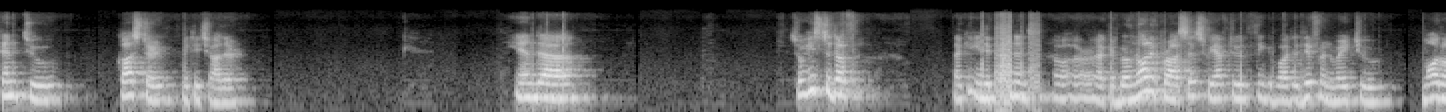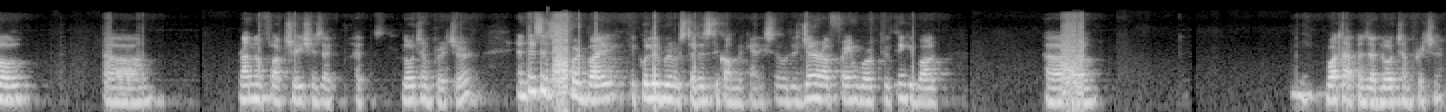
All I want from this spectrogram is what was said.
tend to cluster with each other. And uh, so instead of like independent or like a Bernoulli process, we have to think about a different way to model uh, random fluctuations at, at low temperature. And this is offered by equilibrium statistical mechanics. So the general framework to think about uh, what happens at low temperature.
